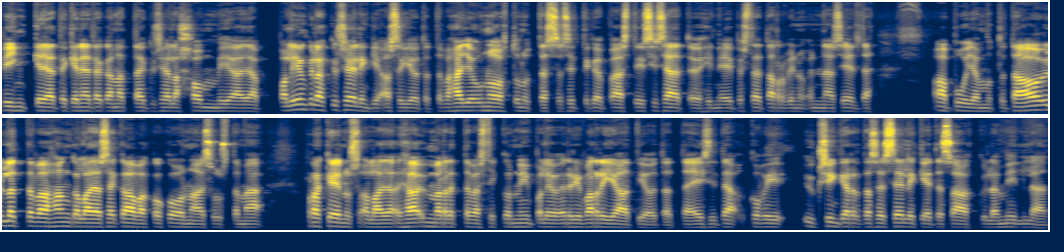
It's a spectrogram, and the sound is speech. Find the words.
vinkkejä, että keneltä kannattaa kysellä hommia ja paljon kyllä kyselinkin asioita, että vähän jo unohtunut tässä sitten, kun päästiin sisätöihin, niin eipä sitä tarvinnut enää sieltä apuja, mutta tämä on yllättävän hankala ja sekaava kokonaisuus tämä rakennusala ja ihan ymmärrettävästi, kun on niin paljon eri variaatioita, että ei sitä kovin yksinkertaisen selkeitä saa kyllä millään.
